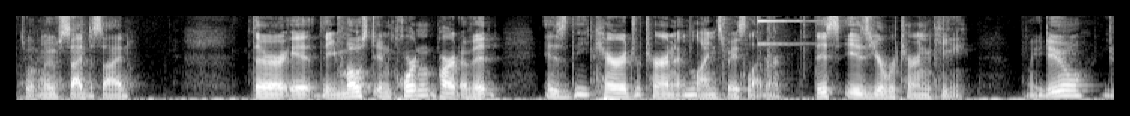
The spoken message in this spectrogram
It's what moves side to side. There, is, the most important part of it is the carriage return and line space lever. This is your return key. What you do, you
